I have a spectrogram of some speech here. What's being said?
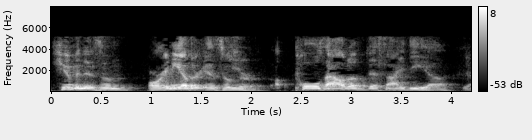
Humanism or any other ism Sure. pulls out of this idea Yeah.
